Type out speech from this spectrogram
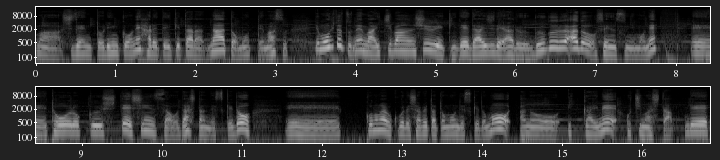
ー、まあ、自然とリンクをね貼れていけたらなと思ってます。でもう一つね、まあ、一番収益で大事である Google アドセンスにもね、えー、登録して審査を出したんですけど、えー、この前もここで喋ったと思うんですけどもあの1回目落ちました。で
